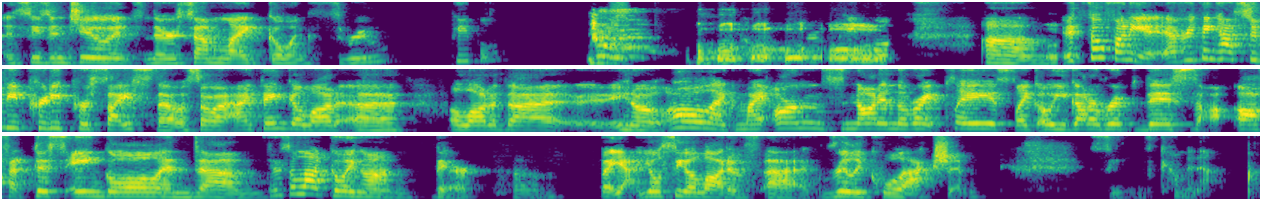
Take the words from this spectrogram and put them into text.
Uh, season two it's, there's some like going through people um, it's so funny. Everything has to be pretty precise, though. So I think a lot, uh, a lot of that, you know, oh, like my arm's not in the right place. Like, oh, you got to rip this off at this angle, and um, there's a lot going on there. Um, but yeah, you'll see a lot of uh, really cool action scenes coming up.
